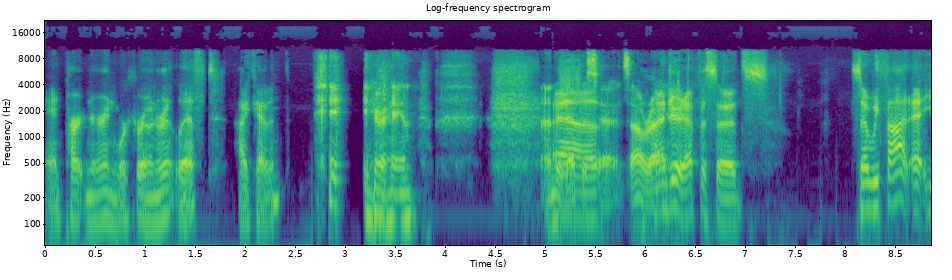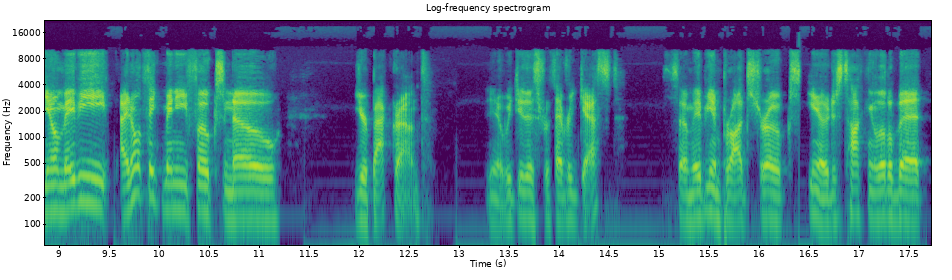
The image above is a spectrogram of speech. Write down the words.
and partner and worker owner at Lift. Hi, Kevin. Here I am. 100 uh, episodes. All right. 100 episodes. So we thought, uh, you know, maybe I don't think many folks know your background. You know, we do this with every guest. So maybe in broad strokes, you know, just talking a little bit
